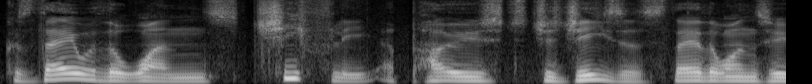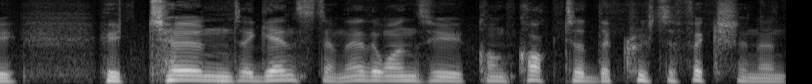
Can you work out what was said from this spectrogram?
because they were the ones chiefly opposed to Jesus. They're the ones who, who turned against him. They're the ones who concocted the crucifixion and,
